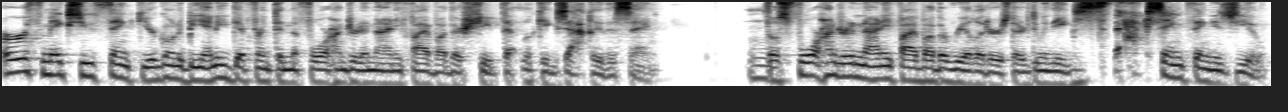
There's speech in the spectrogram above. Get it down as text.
earth makes you think you're going to be any different than the 495 other sheep that look exactly the same? Mm. Those 495 other realtors that are doing the exact same thing as you.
